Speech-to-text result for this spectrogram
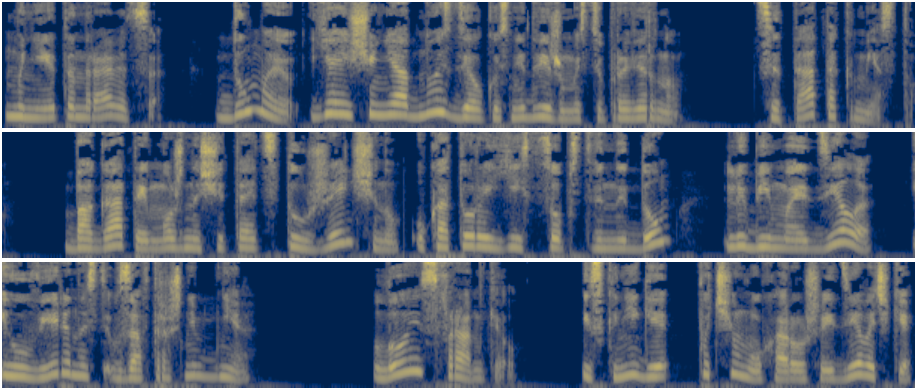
Мне это нравится. Думаю, я еще не одну сделку с недвижимостью проверну. Цитата к месту. Богатой можно считать ту женщину, у которой есть собственный дом, любимое дело и уверенность в завтрашнем дне. Лоис Франкел из книги «Почему хорошие девочки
